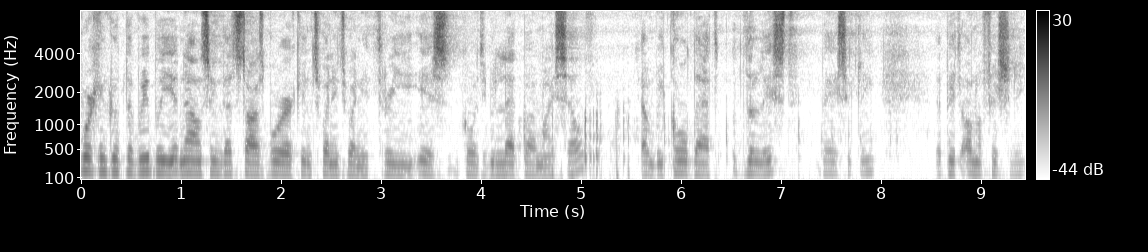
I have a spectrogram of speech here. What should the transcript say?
working group that we'll be announcing that starts work in 2023 is going to be led by myself, and we call that the list, basically, a bit unofficially.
